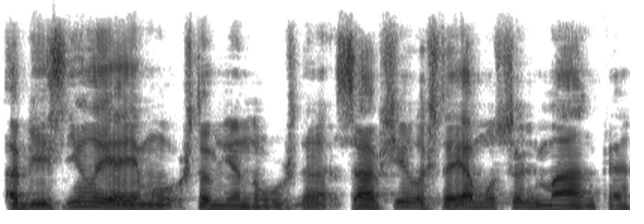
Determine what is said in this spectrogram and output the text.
Объяснила я ему, что мне нужно, сообщила, что я мусульманка.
